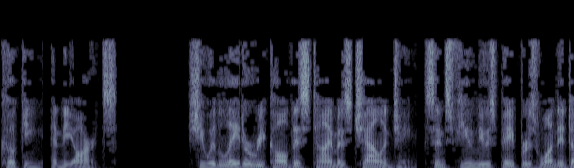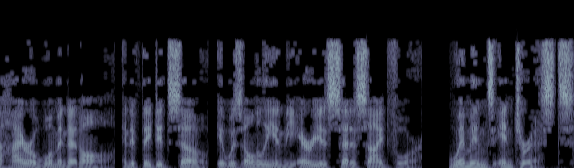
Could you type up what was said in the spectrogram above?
cooking, and the arts. She would later recall this time as challenging, since few newspapers wanted to hire a woman at all, and if they did so, it was only in the areas set aside for women's interests.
